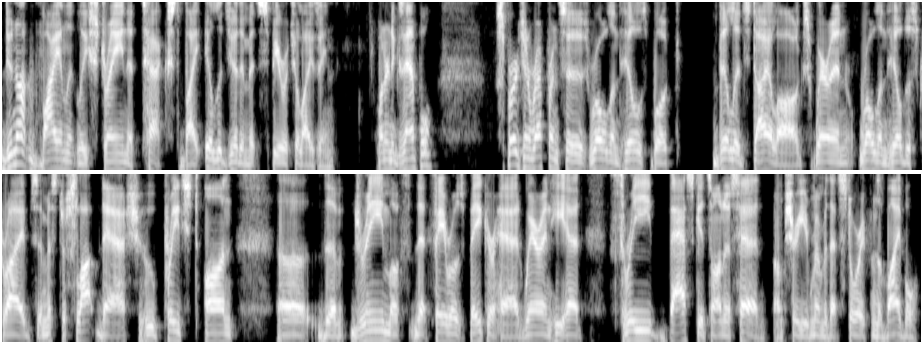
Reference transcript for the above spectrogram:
Do not violently strain a text by illegitimate spiritualizing. Want an example? Spurgeon references Rowland Hill's book, Village Dialogues, wherein Rowland Hill describes a Mr. Slapdash who preached on uh, the dream of that Pharaoh's baker had, wherein he had three baskets on his head. I'm sure you remember that story from the Bible.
